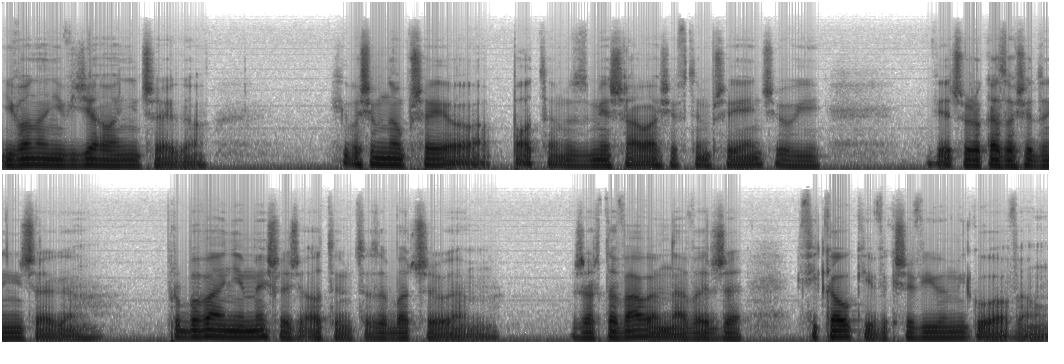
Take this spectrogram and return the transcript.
Iwona nie widziała niczego. Chyba się mną przejęła, potem zmieszała się w tym przejęciu i wieczór okazał się do niczego. Próbowałem nie myśleć o tym, co zobaczyłem. Żartowałem nawet, że fikołki wykrzywiły mi głowę.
